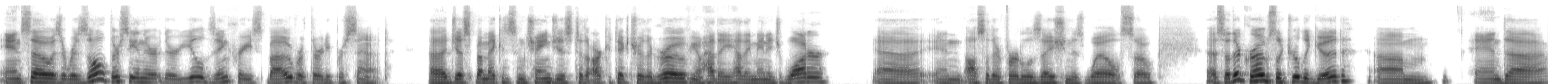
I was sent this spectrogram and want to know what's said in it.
And so as a result, they're seeing their, their yields increase by over 30%. Uh, just by making some changes to the architecture of the grove, you know how they how they manage water, uh, and also their fertilization as well. So, uh, so their groves looked really good. Um, and uh,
